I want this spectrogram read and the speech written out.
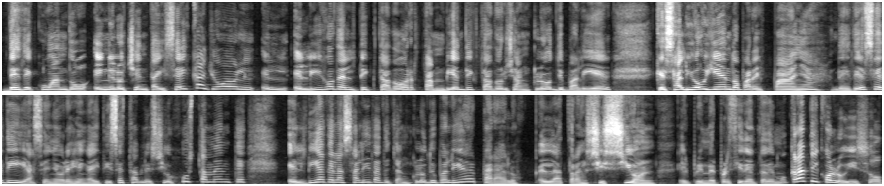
desde cuando en el 85 96 cayó el, el- el hijo del dictador, también dictador Jean-Claude Duvalier, que salió huyendo para España. Desde ese día, señores, en Haití se estableció justamente el día de la salida de Jean-Claude Duvalier para los- la transición. El primer presidente democrático lo hizo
